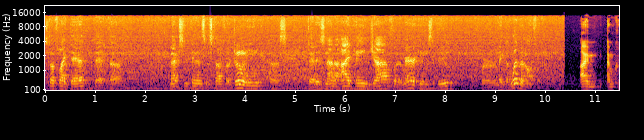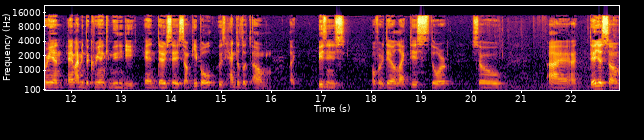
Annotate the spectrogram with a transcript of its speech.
stuff like that, that uh, Mexicans and stuff are doing because that is not a high-paying job for the Americans to do or make a living off of. I'm I'm Korean and I'm in the Korean community and there's a, some people who's handled um like business over there like this store, so I they just um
